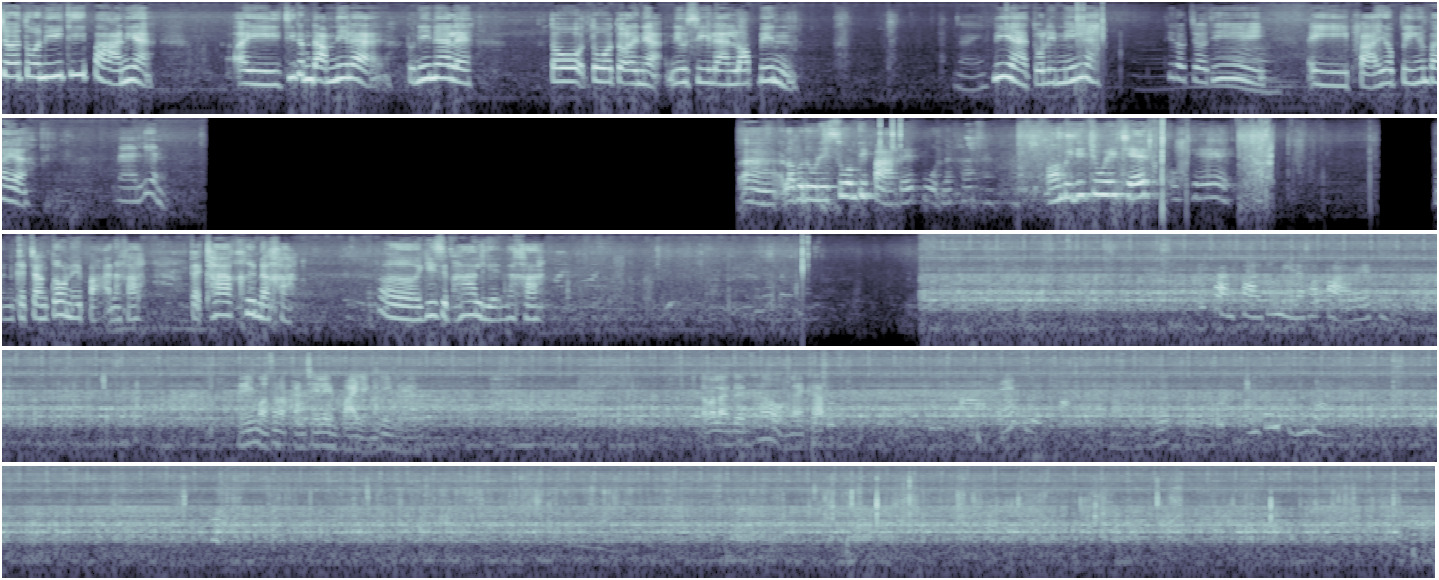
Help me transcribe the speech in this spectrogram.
เจอตัวนี้ที่ป่าเนี่ย ไอ้ที่ดำๆนี่แหละ ตัวนี้แน่เลยตัวตัวตัวอะไรเนี่ย นิวซีแลนด์ล็อบบินไหนนี่อะตัวริมนี้ไงที่เราเจอที่ไอ้ป่าที่เราปีนขึ้นไปอะ แมเลียนอ่า เรามาดูในส้วมที่ป่าเรดบูดนะคะ อ๋อ มีที่ช่วยเช็ด โอเค มันกระจังเกิลในป่านะคะ แต่ค่าขึ้นนะคะ เอ่อยี่สิบห้าเหรียญนะคะที่ฟานฟานก็มีนะคะป่าเรดบูดอันนี้เหมาะสำหรับการใช้เลนไฟอย่างยิ่งเลยครับเรากำลังเดินเข้าอะไรครับป่าเรดบูดค่ะ เลือดถูก อันต้นสนใหญ่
